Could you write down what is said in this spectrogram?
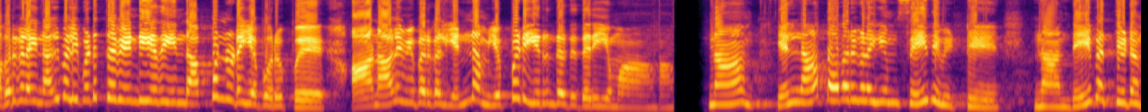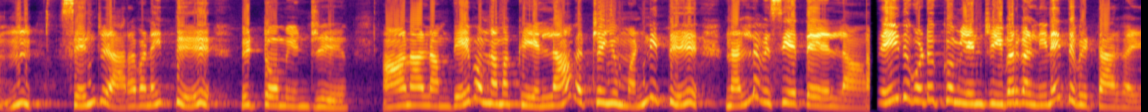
அவர்களை நல்வழிப்படுத்த வேண்டியது இந்த அப்பனுடைய பொறுப்பு. ஆனாலும் இவர்கள் எண்ணம் எப்படி இருந்தது தெரியுமா? நாம் எல்லா தவறுகளையும் செய்துவிட்டு நான் தெய்வத்திடம் சென்று அரவணைத்து விட்டோம் என்று. ஆனால் நம் தெய்வம் நமக்கு எல்லாவற்றையும் மன்னித்து நல்ல விஷயத்தை எல்லாம் செய்து கொடுக்கும் என்று இவர்கள் நினைத்து விட்டார்கள்.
